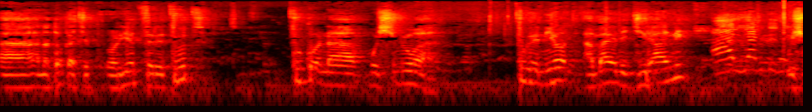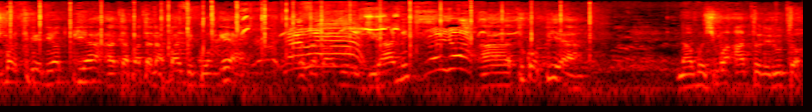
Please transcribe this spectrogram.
uh, anatoka Cheproriet Seretut. Tuko na mheshimiwa Tugeniot ambaye ni jirani Mheshimiwa Tugeniot pia atapata nafasi kuongea kwa sababu ni jirani. Uh, tuko pia na Mheshimiwa Anthony Ruto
